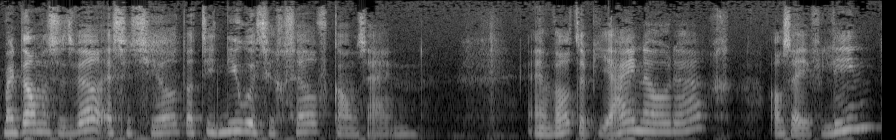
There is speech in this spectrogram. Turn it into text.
Maar dan is het wel essentieel dat die nieuwe zichzelf kan zijn. En wat heb jij nodig als Evelien?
